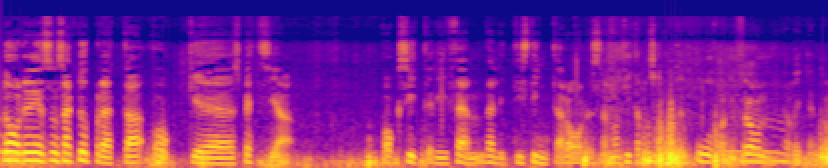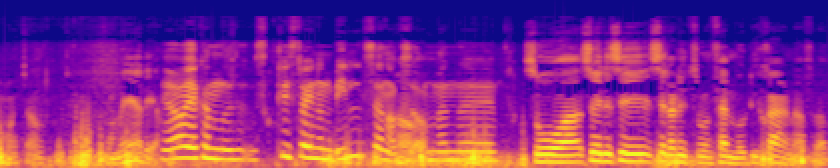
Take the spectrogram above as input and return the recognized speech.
Bladen är som sagt upprätta och spetsiga. Och sitter i fem väldigt distinkta rader. Så när man tittar på skotten ovanifrån. Jag vet inte om man kan få med det. Ja, jag kan klistra in en bild sen också. Men eh, Så, så är det, ser, ser den ut som en femuddig stjärna för att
